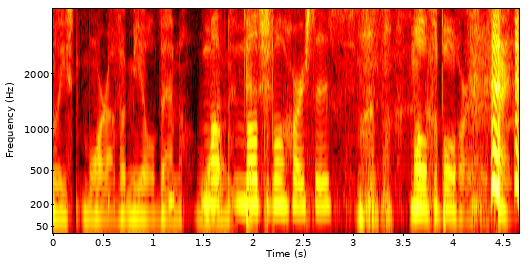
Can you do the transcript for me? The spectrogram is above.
at least more of a meal than Mul- one dish. multiple horses multiple horses. Thanks,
